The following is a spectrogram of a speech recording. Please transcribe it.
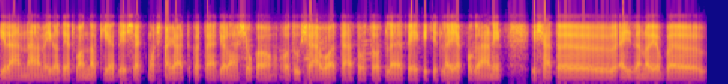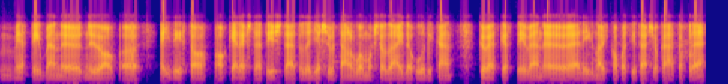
Iránnál még azért vannak kérdések, most megálltak a tárgyalások a, a USA-val, tehát ott, ott lehet egy kicsit lejjebb fog állni, és hát egyre nagyobb mértékben nő a, egyrészt a, a kereslet is, tehát az Egyesült Államokban most az Aida hurrikán következtében elég nagy kapacitások álltak le,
